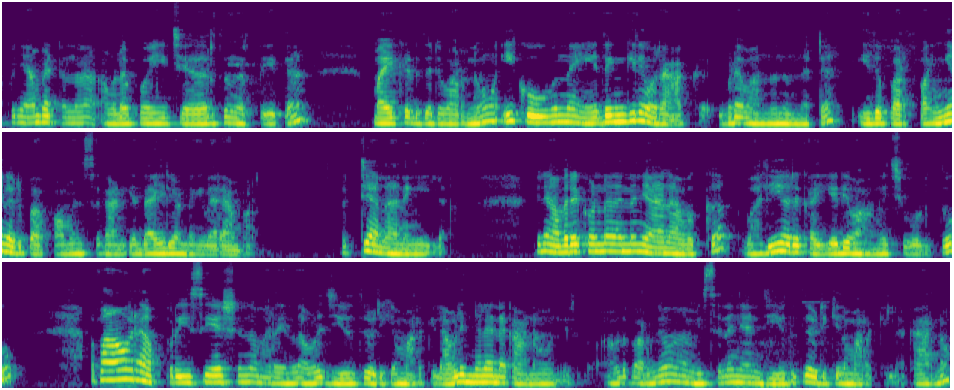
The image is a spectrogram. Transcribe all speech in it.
അപ്പോൾ ഞാൻ പെട്ടെന്ന് അവളെ പോയി ചേർത്ത് നിർത്തിയിട്ട് മൈക്ക് എടുത്തിട്ട് പറഞ്ഞു ഈ കൂവുന്ന ഏതെങ്കിലും ഒരാൾക്ക് ഇവിടെ വന്ന് നിന്നിട്ട് ഇത് പെർഫോം ഇങ്ങനെ ഒരു പെർഫോമൻസ് കാണിക്കാൻ ധൈര്യം ഉണ്ടെങ്കിൽ വരാൻ പറഞ്ഞു ഒറ്റ അനങ്ങിയില്ല പിന്നെ അവരെ കൊണ്ട് തന്നെ ഞാൻ അവൾക്ക് വലിയൊരു കയ്യടി വാങ്ങിച്ചു കൊടുത്തു. അപ്പോൾ ആ ഒരു അപ്രീസിയേഷൻ എന്ന് പറയുന്നത് അവൾ ജീവിതത്തിൽ ഒരിക്കലും മറക്കില്ല. അവൾ ഇന്നലെ എന്നെ കാണാൻ വന്നിരുന്നു. അവൾ പറഞ്ഞു ആ മിസ്സിനെ ഞാൻ ജീവിതത്തിൽ ഒരിക്കലും മറക്കില്ല. കാരണം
